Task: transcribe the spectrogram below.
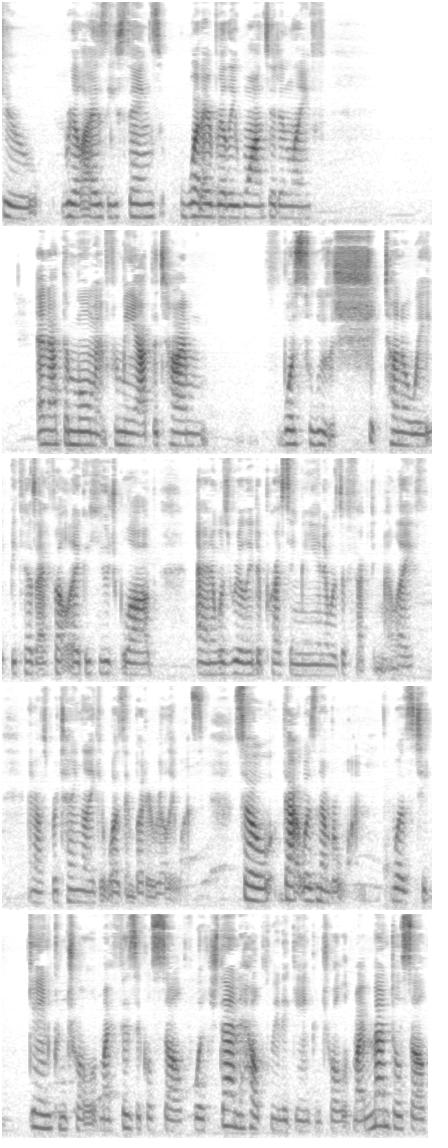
to realize these things, what I really wanted in life. And at the moment, for me, at the time, was to lose a shit ton of weight because I felt like a huge blob and it was really depressing me and it was affecting my life. And I was pretending like it wasn't, but it really was. So that was number one, was to gain control of my physical self, which then helped me to gain control of my mental self,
